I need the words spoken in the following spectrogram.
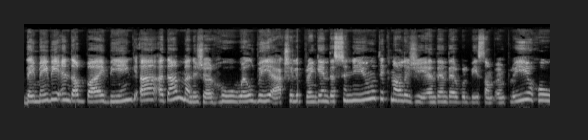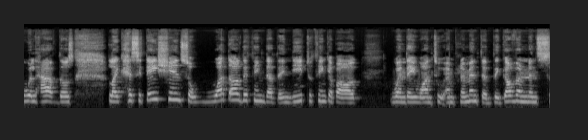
they maybe end up by being a, a DAM manager who will be actually bringing this new technology and then there will be some employee who will have those like hesitation so what are the things that they need to think about when they want to implement it, the governance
